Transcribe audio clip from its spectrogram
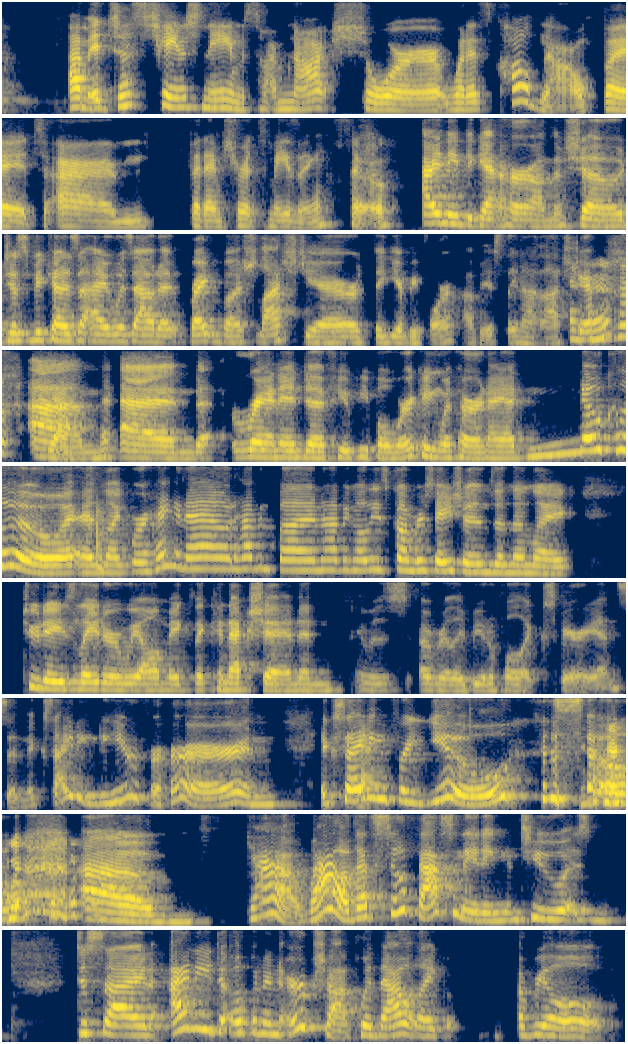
Um, it just changed names, so I'm not sure what it's called now, but um, but I'm sure it's amazing. So I need to get her on the show just because I was out at Breitenbush last year or the year before, obviously not last year, um, yeah. and ran into a few people working with her, and I had no clue. And like we're hanging out, having fun, having all these conversations, and then like two days later we all make the connection and it was a really beautiful experience and exciting to hear for her and exciting yeah. for you so um Yeah. Wow. That's so fascinating to decide I need to open an herb shop without like a real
